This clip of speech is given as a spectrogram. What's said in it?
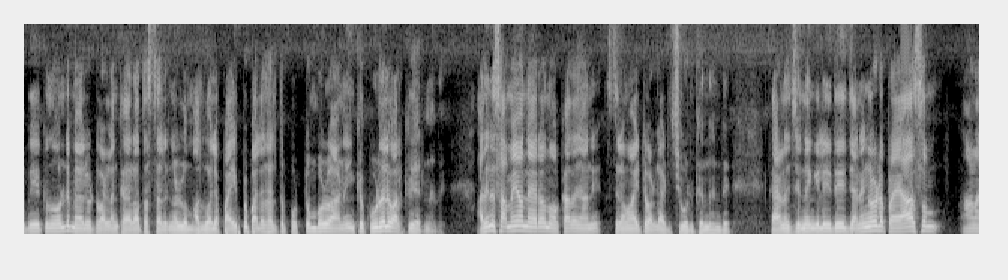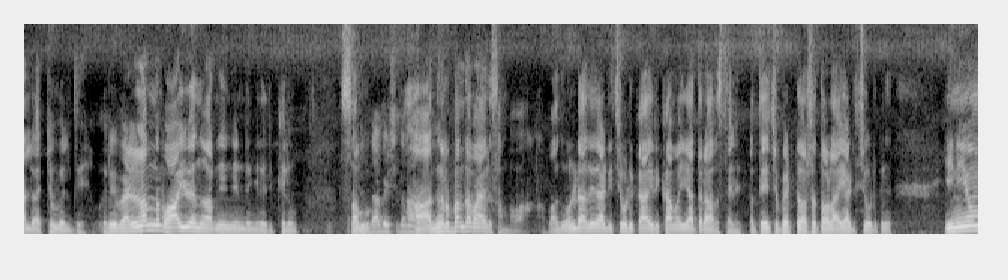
ഉപയോഗിക്കുന്നതുകൊണ്ട് മേലോട്ട് വെള്ളം കയറാത്ത സ്ഥലങ്ങളിലും അതുപോലെ പൈപ്പ് പല സ്ഥലത്ത് പൊട്ടുമ്പോഴാണ് എനിക്ക് കൂടുതൽ വർക്ക് വരുന്നത്. അതിന് സമയമോ നേരമോ നോക്കാതെ ഞാൻ സ്ഥിരമായിട്ട് വെള്ളം അടിച്ചു കൊടുക്കുന്നുണ്ട്. കാരണം വെച്ചിട്ടുണ്ടെങ്കിൽ ഇത് ജനങ്ങളുടെ പ്രയാസം ആണല്ലോ ഏറ്റവും വലുത്. ഒരു വെള്ളം വായു എന്ന് പറഞ്ഞു കഴിഞ്ഞിട്ടുണ്ടെങ്കിൽ ഒരിക്കലും നിർബന്ധമായ ഒരു സംഭവമാണ്. അപ്പോൾ അതുകൊണ്ട് അത് അടിച്ചു കൊടുക്കാതിരിക്കാൻ വയ്യാത്തൊരവസ്ഥയാണ് പ്രത്യേകിച്ച് ഇപ്പോൾ എട്ട് വർഷത്തോളമായി അടിച്ചു കൊടുക്കുന്നത് ഇനിയും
